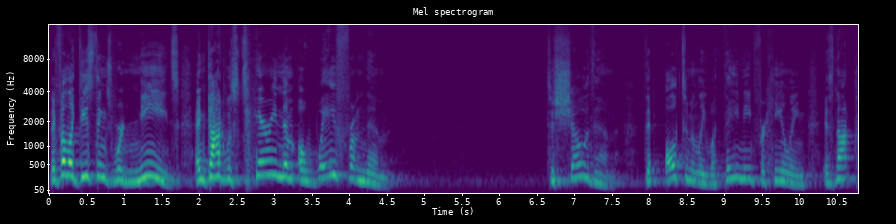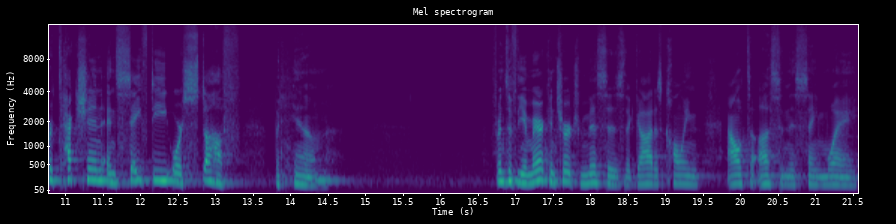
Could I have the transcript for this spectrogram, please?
They felt like these things were needs, and God was tearing them away from them to show them that ultimately what they need for healing is not protection and safety or stuff, but Him. Friends, if the American church misses that God is calling out to us in this same way,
